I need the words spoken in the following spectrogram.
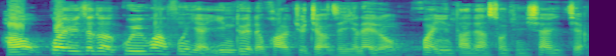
好，关于这个规划风险应对的话，就讲这些内容，欢迎大家收听下一讲。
